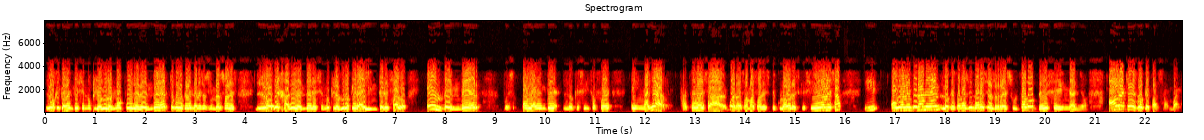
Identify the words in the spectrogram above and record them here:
lógicamente ese núcleo duro no puede vender, todo lo que vendan esos inversores lo deja de vender ese núcleo duro que era el interesado en vender, pues obviamente lo que se hizo fue engañar a toda esa, bueno, esa masa de especuladores que sigue la mesa y obviamente también lo que estamos viendo ahora es el resultado de ese engaño. Ahora, ¿qué es lo que pasa? Bueno,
